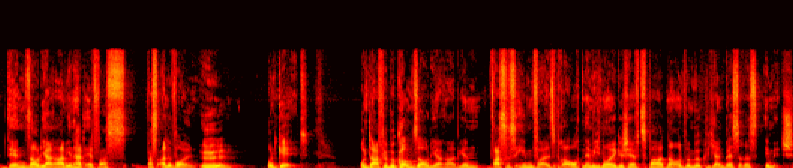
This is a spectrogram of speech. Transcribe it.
Denn Saudi-Arabien hat etwas, was alle wollen: Öl und Geld. Und dafür bekommt Saudi-Arabien, was es ebenfalls braucht, nämlich neue Geschäftspartner und womöglich ein besseres Image.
